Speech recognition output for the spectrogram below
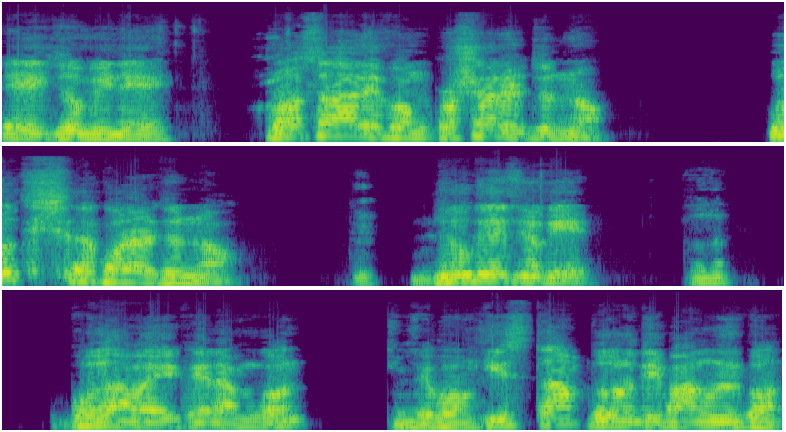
এই জমিনে প্রচার এবং প্রসারের জন্য, প্রতিষ্ঠিত করার জন্য যুগে যুগে গোলামাই কেরামগণ এবং ইসলাম দরদি মানুষগণ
